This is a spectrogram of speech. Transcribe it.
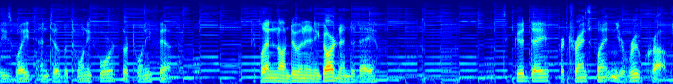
Please wait until the 24th or 25th. If you're planning on doing any gardening today, it's a good day for transplanting your root crops.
